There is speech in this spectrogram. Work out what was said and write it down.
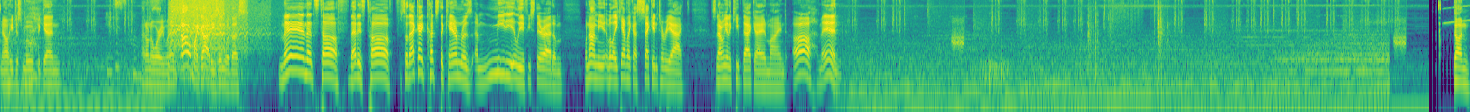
No, he just moved again. I don't know where he went. Oh my god, he's in with us. Man, that's tough. That is tough. So that guy cuts the cameras immediately if you stare at him. Well, not me, but like you have like a second to react. So now I'm going to keep that guy in mind. Oh, man. Done.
